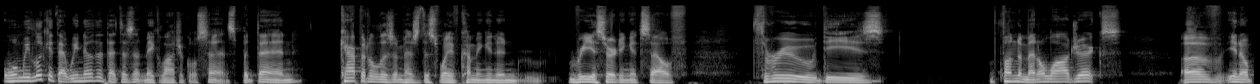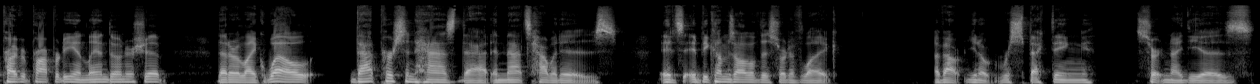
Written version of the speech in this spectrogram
when we look at that, we know that that doesn't make logical sense. But then capitalism has this way of coming in and reasserting itself through these fundamental logics of you know private property and land ownership that are like well that person has that and that's how it is. It's it becomes all of this sort of like about you know respecting certain ideas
